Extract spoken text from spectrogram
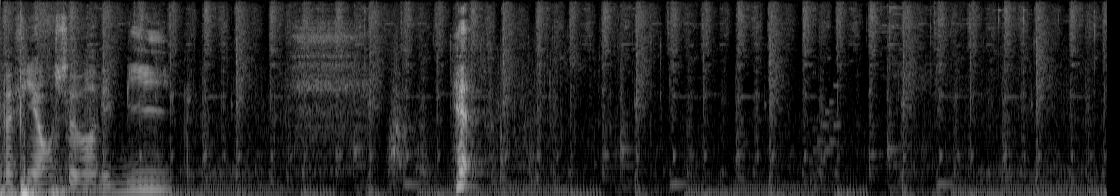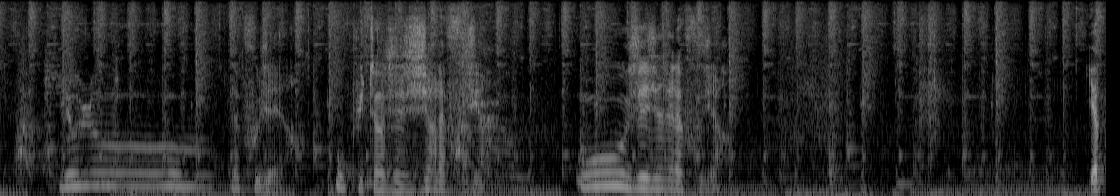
Pas fini à recevoir des billes. YOLO La fougère. Ouh putain, je gère la fougère. Ouh, j'ai géré la fougère. Yop.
